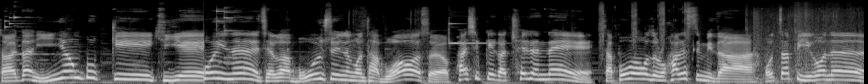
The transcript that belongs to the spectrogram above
자, 일단 인형 뽑기 기계 코인을 제가 모을 수 있는 건 다 모아왔어요. 80개가 최대인데, 자, 뽑아보도록 하겠습니다. 어차피 이거는,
